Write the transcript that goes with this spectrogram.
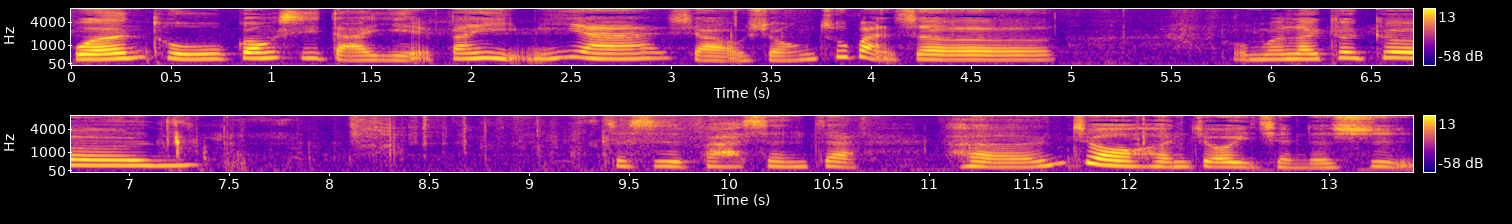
文图宫西达也，翻译米娅，小熊出版社。我们来看看，这是发生在很久很久以前的事。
